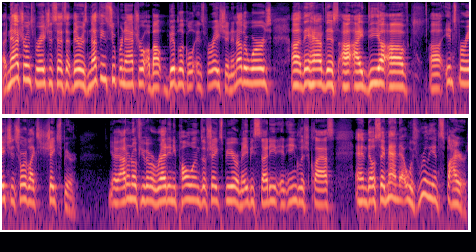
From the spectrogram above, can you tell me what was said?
Uh, natural inspiration says that there is nothing supernatural about biblical inspiration. In other words, uh, they have this uh, idea of uh, inspiration, sort of like Shakespeare. Yeah, I don't know if you've ever read any poems of Shakespeare or maybe studied in English class, and they'll say, Man, that was really inspired.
